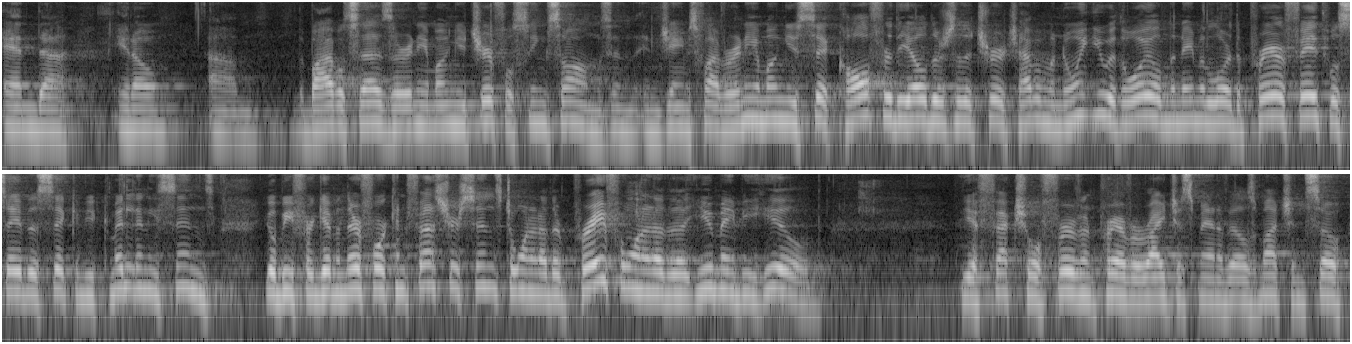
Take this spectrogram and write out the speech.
And, uh, you know, um, the Bible says, Are any among you cheerful? Sing songs in, in James 5. Are any among you sick? Call for the elders of the church. Have them anoint you with oil in the name of the Lord. The prayer of faith will save the sick. If you committed any sins, you'll be forgiven. Therefore, confess your sins to one another. Pray for one another that you may be healed. The effectual, fervent prayer of a righteous man avails much. And so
